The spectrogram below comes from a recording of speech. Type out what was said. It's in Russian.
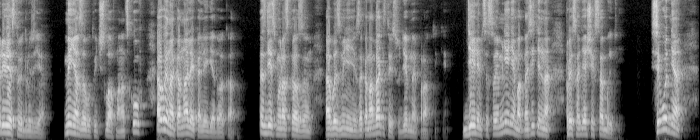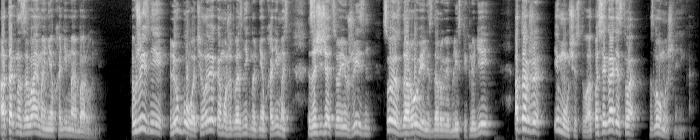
Приветствую, друзья! Меня зовут Вячеслав Манацков, а вы на канале Коллеги Адвокатов. Здесь мы рассказываем об изменениях в законодательстве и судебной практике. Делимся своим мнением относительно происходящих событий. Сегодня о так называемой необходимой обороне. В жизни любого человека может возникнуть необходимость защищать свою жизнь, свое здоровье или здоровье близких людей, а также имущество от посягательства злоумышленника.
